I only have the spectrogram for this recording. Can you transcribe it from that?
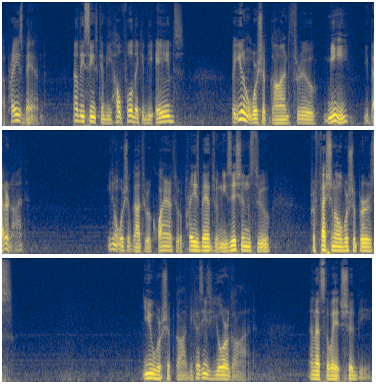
a praise band. Now, these things can be helpful, they can be aids, but you don't worship God through me. You better not. You don't worship God through a choir, through a praise band, through musicians, through professional worshipers. You worship God because He's your God. And that's the way it should be.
